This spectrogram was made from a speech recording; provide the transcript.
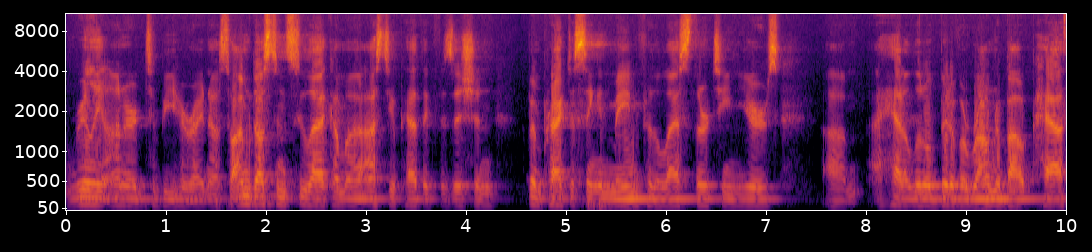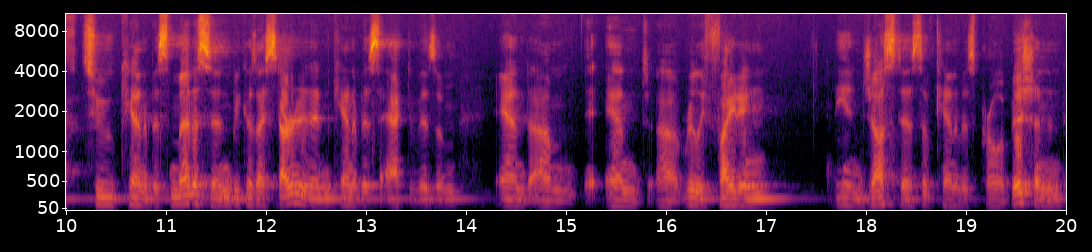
really honored to be here right now. So I'm Dustin Sulak. I'm an osteopathic physician. Been practicing in Maine for the last 13 years. Um, I had a little bit of a roundabout path to cannabis medicine because I started in cannabis activism and, um, and uh, really fighting the injustice of cannabis prohibition. And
